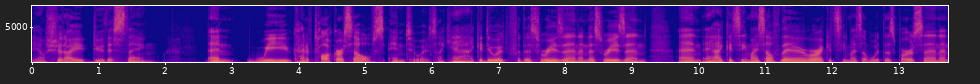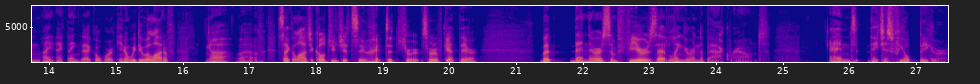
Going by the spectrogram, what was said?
you know, should I do this thing? And we kind of talk ourselves into it. It's like, yeah, I could do it for this reason and this reason. And yeah, I could see myself there, or I could see myself with this person. And I, I think that could work. You know, we do a lot of uh, uh, psychological jujitsu to sort of get there. But then there are some fears that linger in the background and they just feel bigger.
